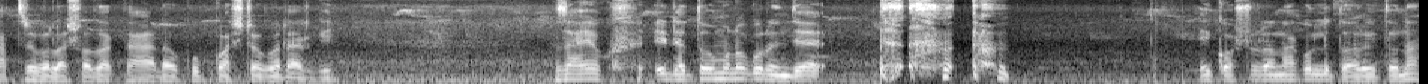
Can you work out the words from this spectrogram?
রাত্রেবেলা সজাগ থাকাটাও খুব কষ্ট করে আর কি। যাই হোক, এটা তো মনে করেন যে এই কষ্টটা না করলে তো আর হইতো না।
